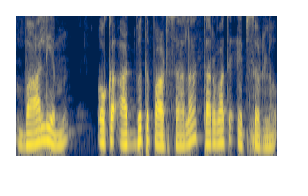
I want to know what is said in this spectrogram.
బాల్యం ఒక అద్భుత పాఠశాల తర్వాత ఎపిసోడ్లో.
